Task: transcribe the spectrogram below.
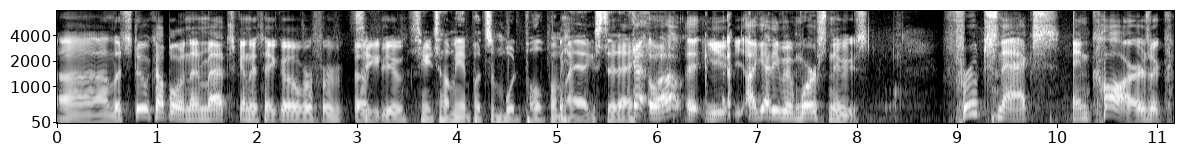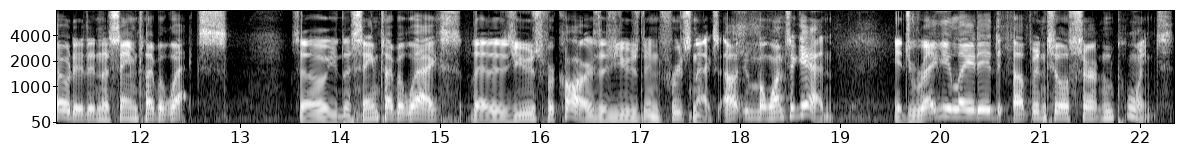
Uh, let's do a couple, and then Matt's going to take over for a So, few. so you're telling me I put some wood pulp on my eggs today? well, uh, you, I got even worse news. Fruit snacks and cars are coated in the same type of wax. So the same type of wax that is used for cars is used in fruit snacks. Uh, but once again, it's regulated up until a certain point.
